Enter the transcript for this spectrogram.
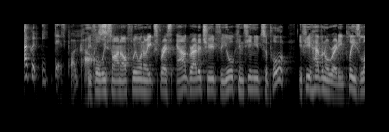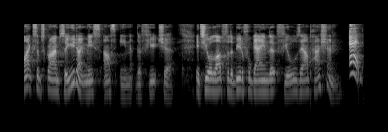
I could eat this podcast. Before we sign off, we want to express our gratitude for your continued support. If you haven't already, please like, subscribe so you don't miss us in the future. It's your love for the beautiful game that fuels our passion. And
